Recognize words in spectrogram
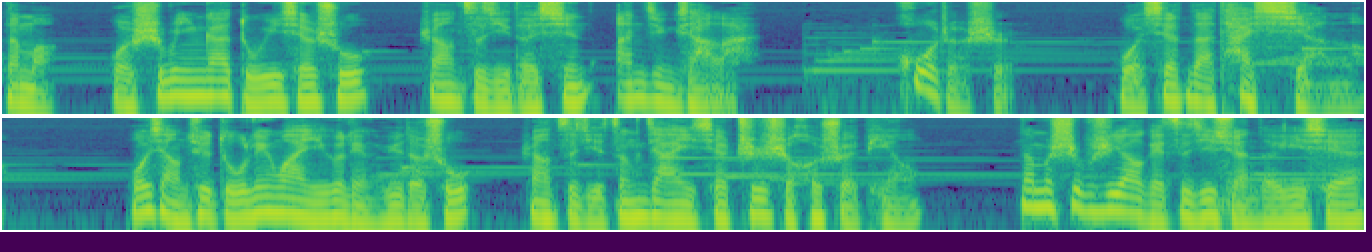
那么我是不是应该读一些书，让自己的心安静下来？或者是，我现在太闲了，我想去读另外一个领域的书，让自己增加一些知识和水平。那么，是不是要给自己选择一些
